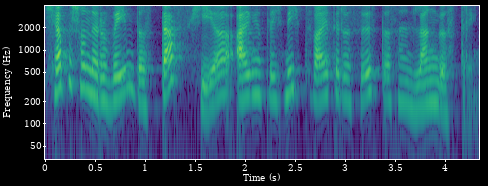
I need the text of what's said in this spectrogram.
Ich habe schon erwähnt, dass das hier eigentlich nichts weiteres ist als ein langer String.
